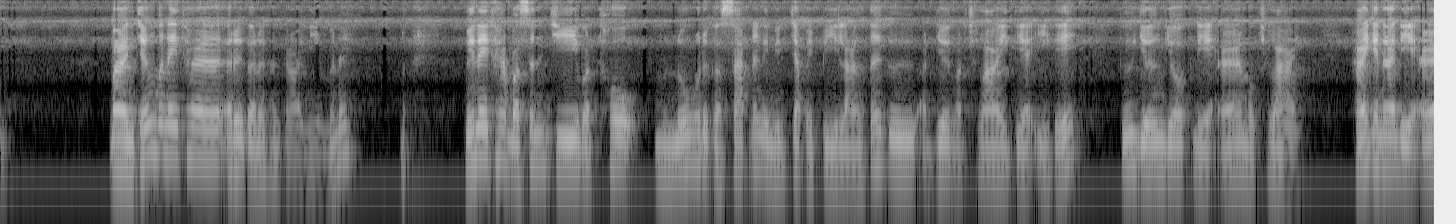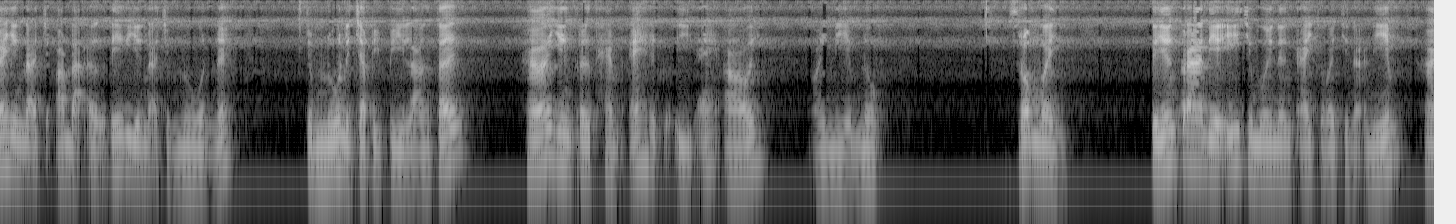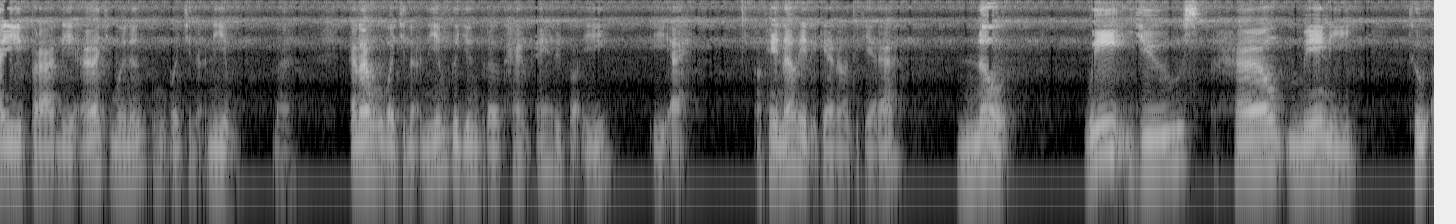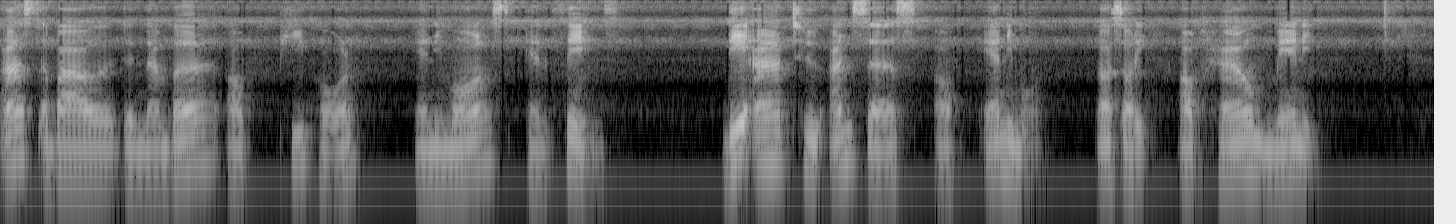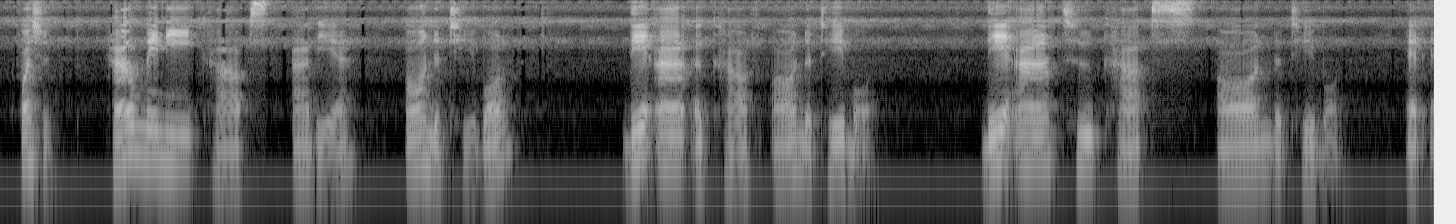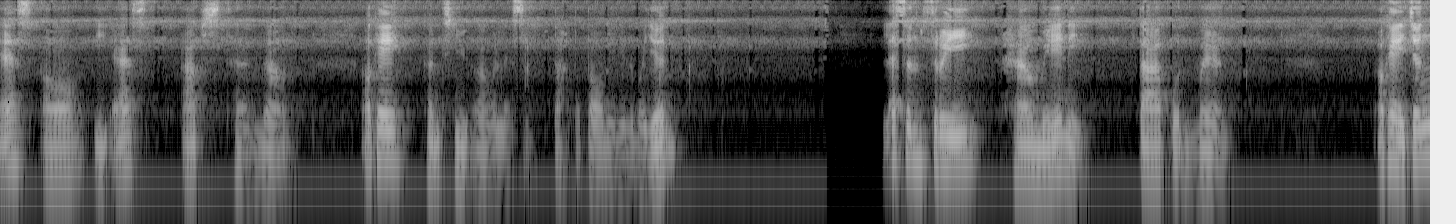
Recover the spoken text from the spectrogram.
បាទអញ្ចឹងមានន័យថាឬក៏នៅខាងក្រោយនាមណាមានន័យថាបើសិនជាវត្ថុមនុស្សឬក៏សត្វហ្នឹងមានចាប់ពី2ឡើងទៅគឺអត់យើងអត់ឆ្លើយ DI ទេ គឺយើងយក DA មកឆ្លើយហើយកាលណា DA យើងដាក់អត់ដាក់អឺទេគឺយើងដាក់ចំនួនណាចំនួនដែលចាប់ពី2ឡើងទៅហើយយើងត្រូវថែម S ឬក៏ ES ឲ្យឲ្យនាមនោះសរុបវិញ គឺយើងប្រើ DE ជាមួយនឹងឯកវចនៈនាមហើយប្រើ DA ជាមួយនឹងពហុវចនៈនាមបាទកាលណាពហុវចនៈនាមគឺយើងត្រូវថែម S ឬក៏ E ES Okay now read again all together note we use how many to ask about the number of people animals and things there are two answers of animal oh sorry of how many question how many cups are there on the table there are a cup on the table there are two cups on the table at s or es afternoon okay continue our lesson តោះបន្តមេរៀនរបស់យើង lesson 3 how many តើប៉ុន្មាន អូខេអញ្ចឹង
